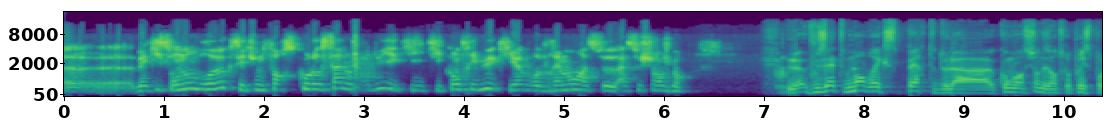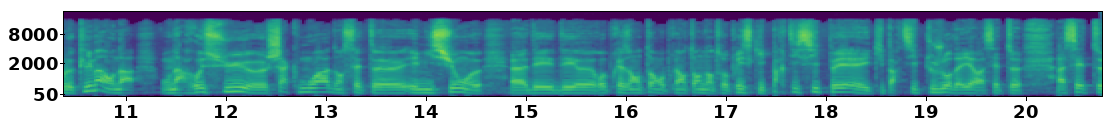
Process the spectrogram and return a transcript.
euh, ben, qu'ils sont nombreux, que c'est une force colossale aujourd'hui et qui, qui contribue et qui œuvre vraiment à à ce changement vous êtes membre experte de la Convention des entreprises pour le climat. On a, on a reçu euh, chaque mois dans cette euh, émission euh, des, représentants, représentants d'entreprises qui participaient et qui participent toujours d'ailleurs à cette, à cette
